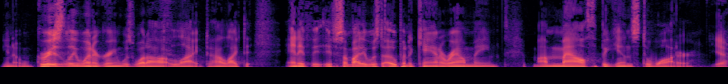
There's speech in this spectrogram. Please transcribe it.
you know, grizzly wintergreen was what I liked. I liked it. And if, if somebody was to open a can around me, my mouth begins to water Yeah.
